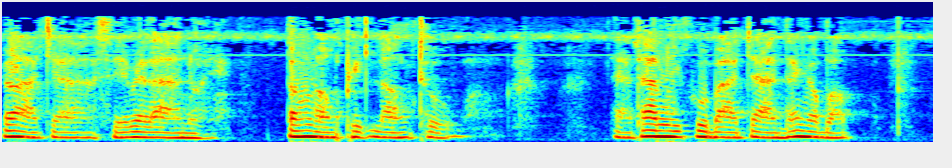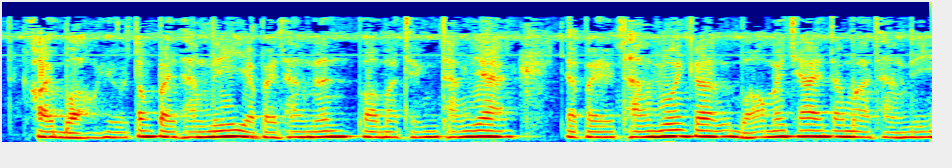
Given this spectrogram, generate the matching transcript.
ก็อาจจะเสียเวลาหน่อย ต้องลองผิดลองถูก แต่ถ้ามีครูบาอาจารย์ท่านก็บอกคอยบอกอยู่ต้องไปทางนี้ อย่าไปทางนั้น พอมาถึงทางแยกจะไปทางนู้นก็บอกไม่ใช่ต้องมาทางนี้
